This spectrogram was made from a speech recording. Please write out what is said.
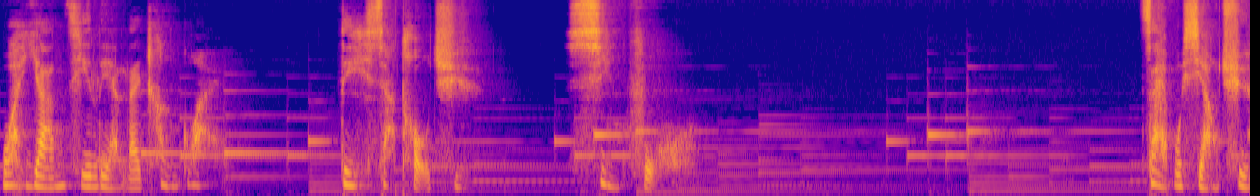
我扬起脸来嗔怪，低下头去，幸福。再不想去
